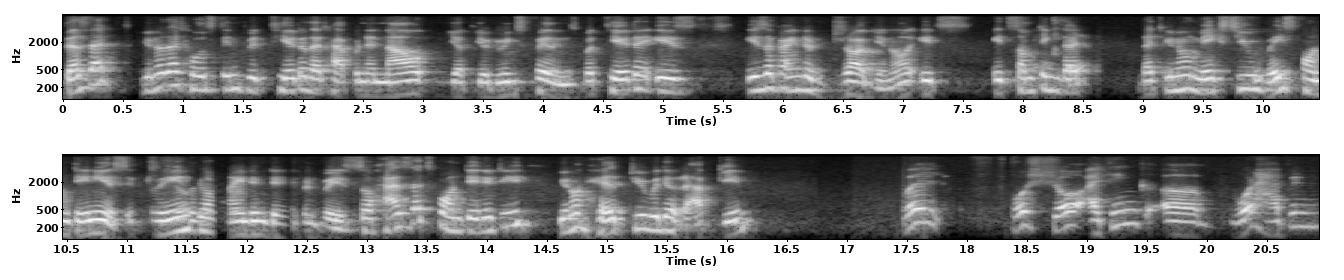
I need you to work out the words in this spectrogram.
Does that you know that whole stint with theater that happened, and now you're, you're doing films, but theater is is a kind of drug. You know, it's it's something that that you know makes you very spontaneous. It trains your mind in different ways. So has that spontaneity you know helped you with your rap game? Well, for sure. I think uh, what happened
